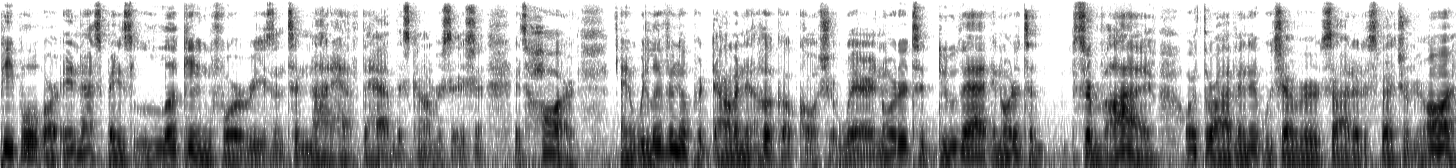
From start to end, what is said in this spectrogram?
People are in that space looking for a reason to not have to have this conversation. It's hard. And we live in a predominant hookup culture where, in order to do that, in order to survive or thrive in it, whichever side of the spectrum you're on,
